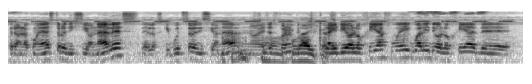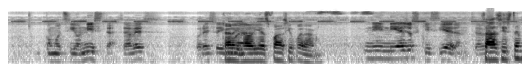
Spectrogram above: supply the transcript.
Pero en las comunidades tradicionales, de los kibbutz tradicional, Ajá, no, ellos fueron... judaicas. La ideología fue igual ideología de... como sionista, ¿sabes? Por eso Claro, y igual... no había espacio para... ni, ni ellos quisieran, O ¿sabes? sea, existen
